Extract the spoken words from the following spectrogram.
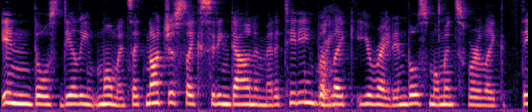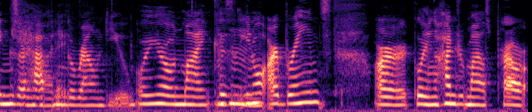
in those daily moments like not just like sitting down and meditating but Right. like you're right in those moments where like things are happening around you or your own mind because you mm-hmm. know our brains are going 100 miles per hour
